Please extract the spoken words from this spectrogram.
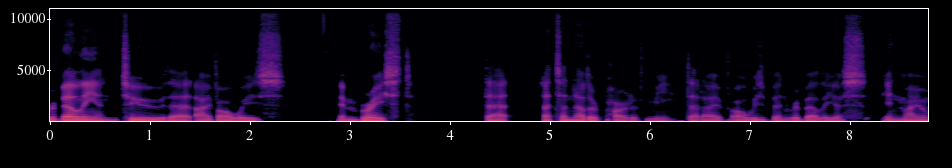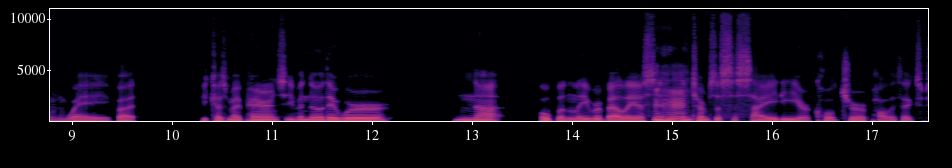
rebellion too that I've always embraced. That that's another part of me that I've always been rebellious in my own way, but because my parents, even though they were not openly rebellious in, Mhm. in terms of society or culture or politics,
